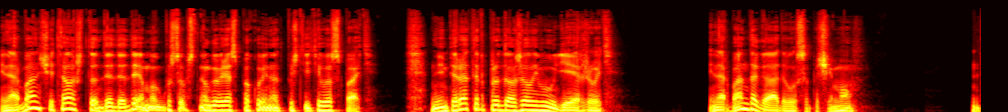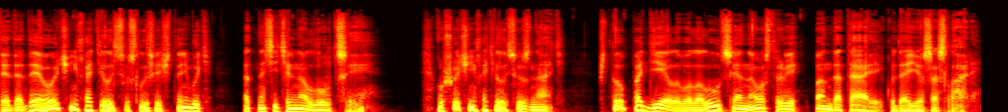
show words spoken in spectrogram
и Нарбан считал, что ДДД мог бы, собственно говоря, спокойно отпустить его спать. Но император продолжал его удерживать. И Нарбан догадывался, почему. ДДД очень хотелось услышать что-нибудь относительно Луции. Уж очень хотелось узнать, что поделывала Луция на острове Пандатарий, куда ее сослали.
